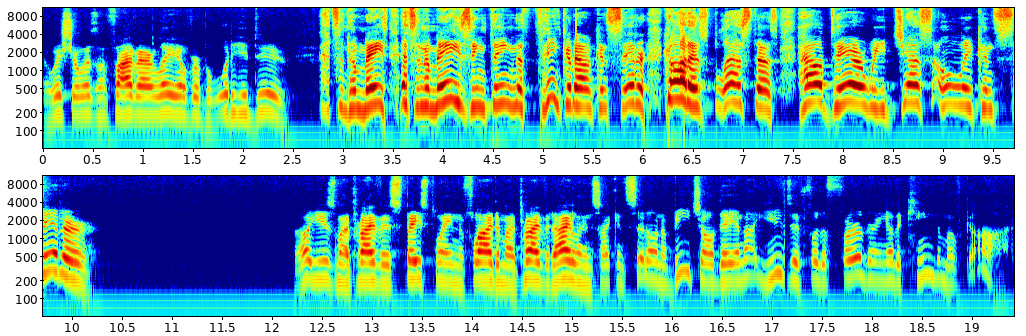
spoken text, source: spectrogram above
I wish there wasn't a five hour layover, but what do you do? That's an amazing, that's an amazing thing to think about and consider. God has blessed us. How dare we just only consider? I'll use my private space plane to fly to my private island so I can sit on a beach all day and not use it for the furthering of the kingdom of God.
